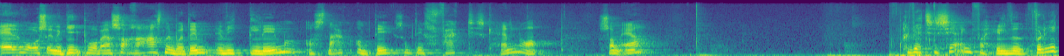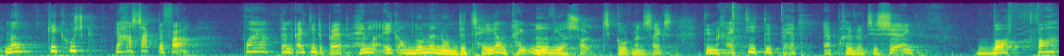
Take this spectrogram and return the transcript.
al vores energi på at være så rasende på dem, at vi glemmer at snakke om det, som det faktisk handler om. Som er privatisering for helvede. Følg ikke med. Kan ikke huske? Jeg har sagt det før. Prøv her, den rigtige debat handler ikke om noget med nogle detaljer omkring noget, vi har solgt til Goldman Sachs. Den rigtige debat er privatisering. Hvorfor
